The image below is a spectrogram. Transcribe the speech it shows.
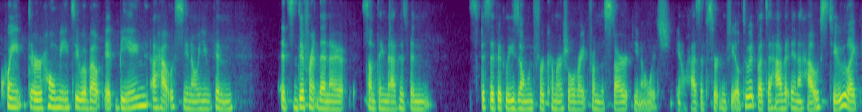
quaint or homey too about it being a house. You know, you can it's different than a something that has been specifically zoned for commercial right from the start, you know, which, you know, has a certain feel to it, but to have it in a house too, like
